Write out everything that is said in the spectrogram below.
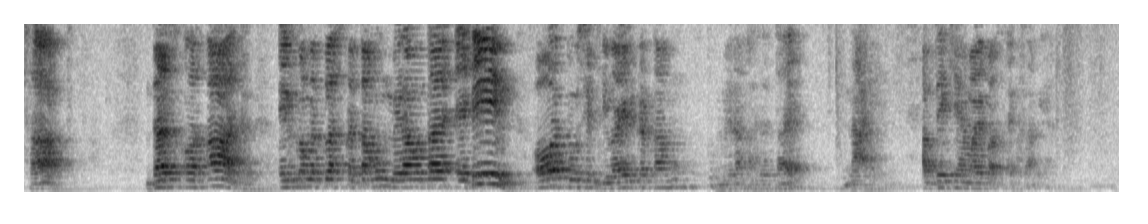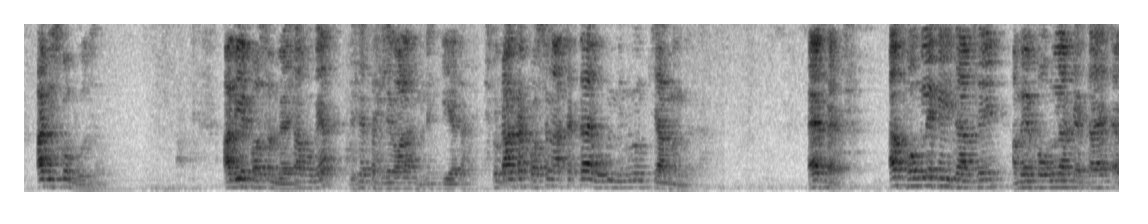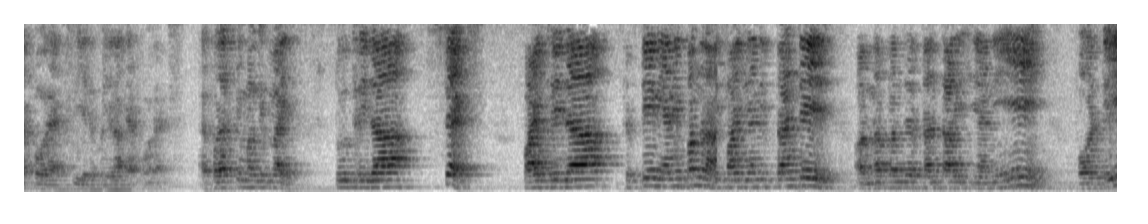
सात. दस और आठ इनको मैं प्लस करता हूँ, मेरा होता है एटीन और टू से डिवाइड करता हूँ तो मेरा आ जाता है नाइन अब देखिए हमारे पास एक्स आ गया। अब इसको भूल जाओ। अब ये क्वेश्चन वैसा हो गया, जैसे पहले वाला हमने किया था। इस प्रकार का क्वेश्चन आ सकता है, वो भी मिनिमम चार नंबर का। एफ़ एक्स अब फॉर्मूले के हिसाब से हमें फॉर्मूला कहता है एफ़ फोर एक्स ये देखो, ये F four X F four X की मल्टीप्लाई टू थ्री जा सिक्स फाइव थ्री जा फिफ्टीन यानी पंद्रह फाइव यानी पैंतीस, और न पंजे पैंतालीस यानी फोर्टी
